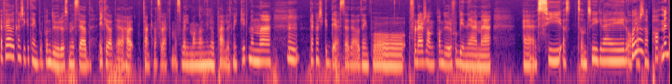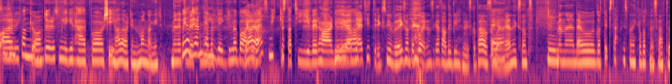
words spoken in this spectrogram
Ja, for jeg hadde kanskje ikke tenkt på Panduro som et sted Ikke at jeg har tanken har på meg så veldig mange ganger og perlesmykker, men eh, Mm. det er kanskje ikke det stedet jeg hadde tenkt på. For det er sånn, Panduro forbinder jeg med eh, sy, altså sånn sygreier, og oh, ja, sånn Men sånn pappark som Panduro som ligger her på Ski. Ja, det har vært inne mange ganger. Men jeg oh, ja, de har en hel vegg med bare Ja, ja. det. Smykkestativer har de. Men du vet, jeg titter ikke så mye på det. ikke sant? Jeg går inn, så skal jeg ta de bildene vi skal ta, og så går jeg igjen. ikke sant? Mm. Men uh, det er jo et godt tips, da, hvis man ikke har fått med seg at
